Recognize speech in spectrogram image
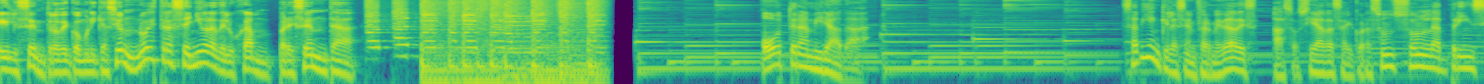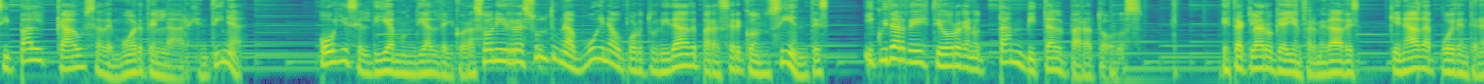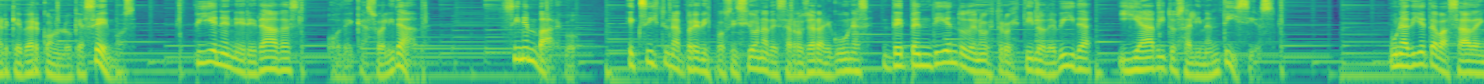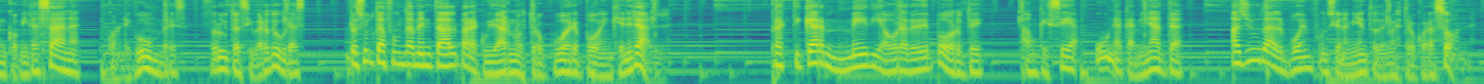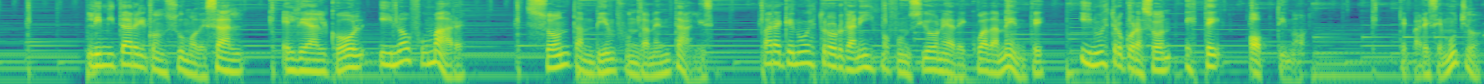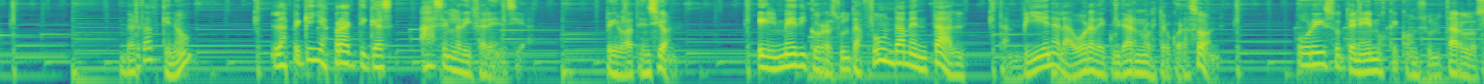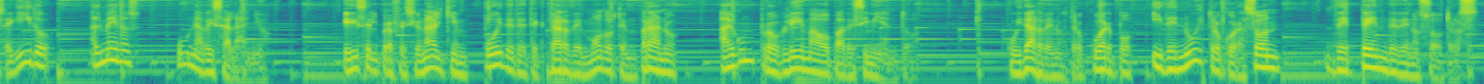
El Centro de Comunicación Nuestra Señora de Luján presenta Otra mirada. ¿Sabían que las enfermedades asociadas al corazón son la principal causa de muerte en la Argentina? Hoy es el Día Mundial del Corazón y resulta una buena oportunidad para ser conscientes y cuidar de este órgano tan vital para todos. Está claro que hay enfermedades que nada pueden tener que ver con lo que hacemos, vienen heredadas o de casualidad. Sin embargo, existe una predisposición a desarrollar algunas dependiendo de nuestro estilo de vida y hábitos alimenticios. Una dieta basada en comida sana, con legumbres, frutas y verduras, resulta fundamental para cuidar nuestro cuerpo en general. Practicar media hora de deporte, aunque sea una caminata, ayuda al buen funcionamiento de nuestro corazón. Limitar el consumo de sal, el de alcohol y no fumar son también fundamentales para que nuestro organismo funcione adecuadamente y nuestro corazón esté óptimo. ¿Te parece mucho? ¿Verdad que no? Las pequeñas prácticas hacen la diferencia. Pero atención, el médico resulta fundamental también a la hora de cuidar nuestro corazón. Por eso tenemos que consultarlo seguido, al menos una vez al año es el profesional quien puede detectar de modo temprano algún problema o padecimiento. Cuidar de nuestro cuerpo y de nuestro corazón depende de nosotros.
